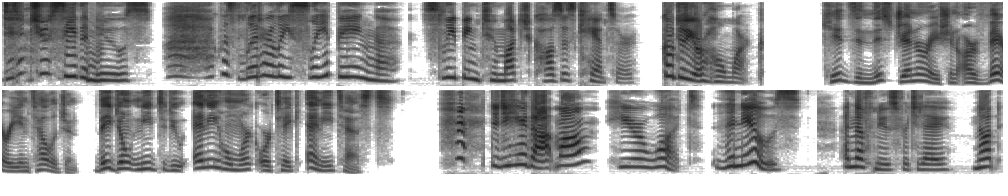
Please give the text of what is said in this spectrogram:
Didn't you see the news? I was literally sleeping. Sleeping too much causes cancer. Go do your homework. Kids in this generation are very intelligent. They don't need to do any homework or take any tests. Did you hear that, Mom? Hear what? The news. Enough news for today. Not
